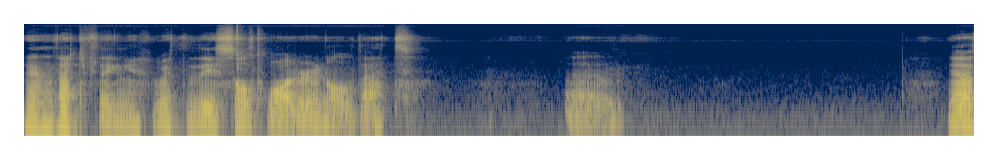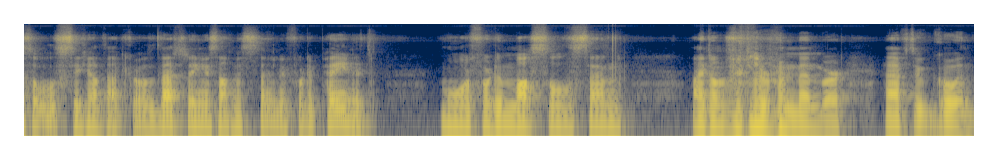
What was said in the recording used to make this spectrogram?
yeah, that thing with the salt water and all that. Um, yeah, so we'll see how that goes. That thing is not necessarily for the pain, it's more for the muscles, and I don't really remember. I have to go in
